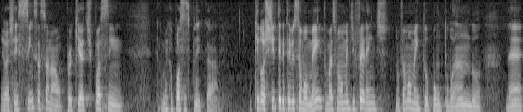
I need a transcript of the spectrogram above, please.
Eu achei sensacional, porque é tipo assim, como é que eu posso explicar? O Kinoshita ele teve seu momento, mas foi um momento diferente. Não foi um momento pontuando, né?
